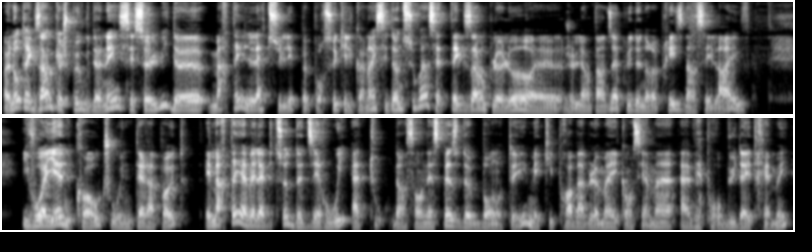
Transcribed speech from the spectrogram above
Un autre exemple que je peux vous donner, c'est celui de Martin Latulippe, pour ceux qui le connaissent. Il donne souvent cet exemple-là, je l'ai entendu à plus d'une reprise dans ses lives. Il voyait une coach ou une thérapeute et Martin avait l'habitude de dire oui à tout, dans son espèce de bonté, mais qui probablement et consciemment avait pour but d'être aimé.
